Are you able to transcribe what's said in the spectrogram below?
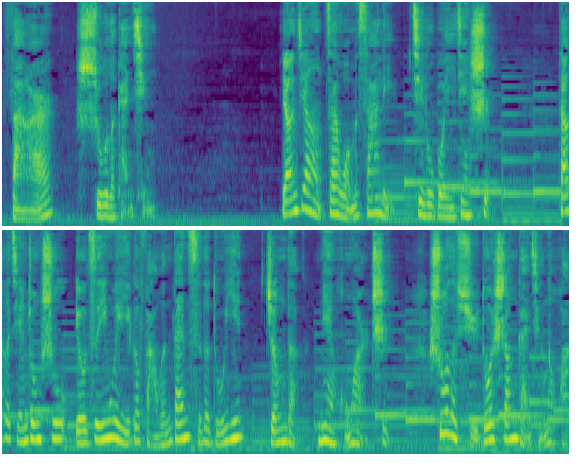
反而输了感情。杨绛在《我们仨》里记录过一件事，他和钱钟书有次因为一个法文单词的读音争得面红耳赤，说了许多伤感情的话。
